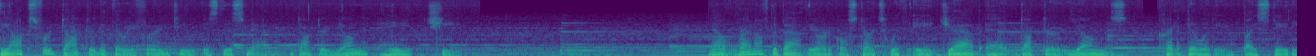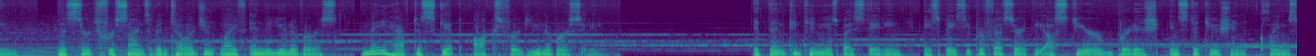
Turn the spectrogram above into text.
The Oxford doctor that they're referring to is this man, Dr. Young Hae Chi. Now, right off the bat, the article starts with a jab at Dr. Young's credibility by stating, The search for signs of intelligent life in the universe may have to skip Oxford University. It then continues by stating, A spacey professor at the austere British institution claims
